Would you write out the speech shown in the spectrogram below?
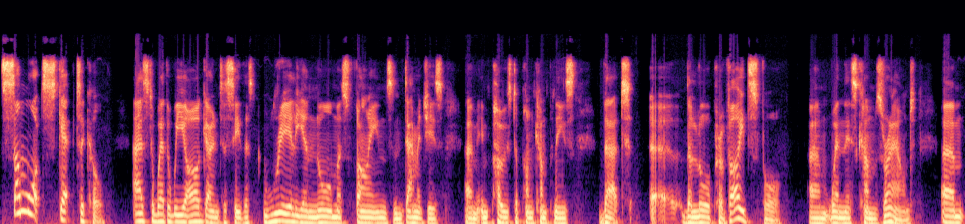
somewhat skeptical as to whether we are going to see this really enormous fines and damages um, imposed upon companies that uh, the law provides for um, when this comes round. Um,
